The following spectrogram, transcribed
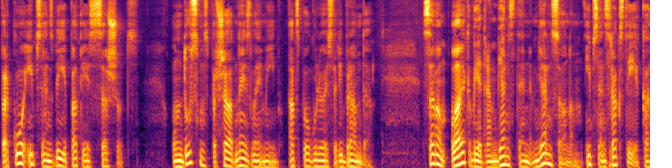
par ko Ibsens bija patiesi sašuts, un dusmas par šādu neizlēmību atspoguļojas arī Brandā. Savam laikabiedram Bjernstenam Jernsonam Ibsens rakstīja, ka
